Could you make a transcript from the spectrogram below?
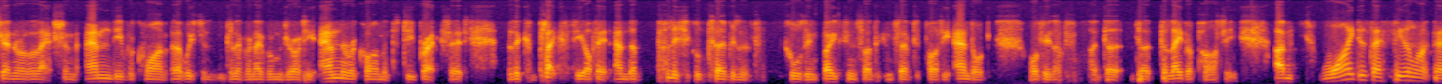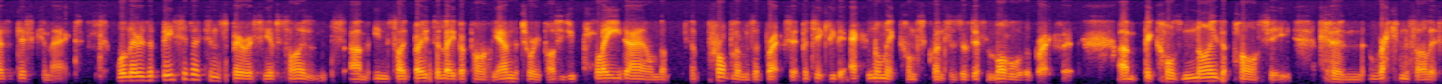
general election and the requirement, uh, which didn't deliver an overall majority, and the requirement to do Brexit, the complexity of it, and the political turbulence causing both inside the Conservative Party and, oddly enough, the, the, the Labour Party. Um, why does there feel like there's a disconnect? Well, there is a bit of a conspiracy of silence um, inside both the Labour Party and the Tory Party to play down the, the, problems of Brexit, particularly the economic consequences of different models of Brexit, um, because neither party can reconcile its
